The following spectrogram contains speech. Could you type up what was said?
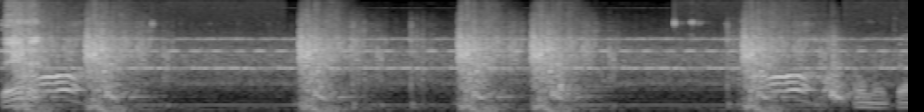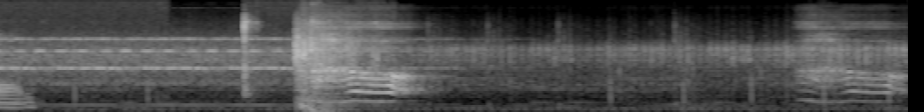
Damn it! God. Oh. Oh.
